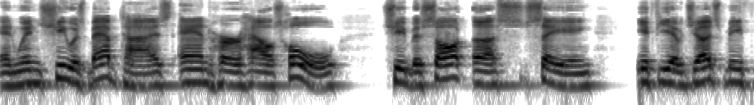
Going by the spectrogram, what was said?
And when she was baptized and her household, she besought us saying, if ye have judged me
